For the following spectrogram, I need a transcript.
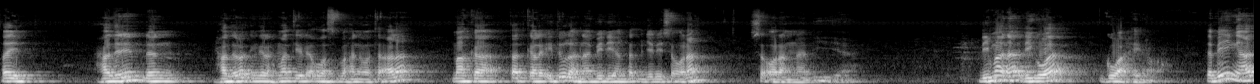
Baik. Hadirin dan hadirat yang dirahmati oleh Allah Subhanahu wa taala, maka tatkala itulah Nabi diangkat menjadi seorang seorang nabi ya. Di mana? Di gua Gua Hira. Tapi ingat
